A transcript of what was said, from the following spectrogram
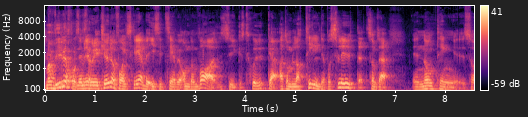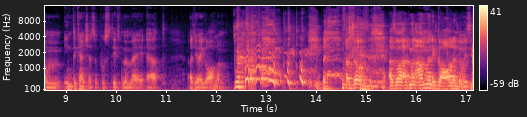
Man vill ju att folk Nej, men det vore ju kul om folk skrev det i sitt CV om de var psykiskt sjuka. Att de la till det på slutet som så här, eh, någonting som inte kan kännas så positivt med mig är att, att jag är galen. De, alltså att man använder galen då i sitt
